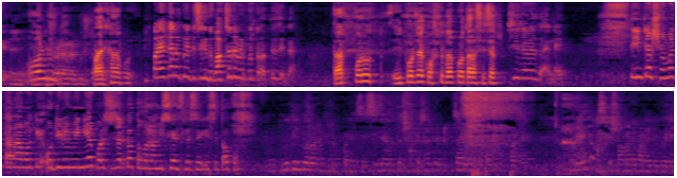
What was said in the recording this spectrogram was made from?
পায়খানা করে- পায়খানা করে দিছি কিন্তু বাচ্চাটা বের করতে পারতেছি না। তারপরেও এই পর্যায়ে কষ্ট দেওয়ার পর তারা সিজার সিজারে যায় নাই। তিনটার সময় তারা আমাকে ওটি রুমে নিয়ে পরে সিজার করে তখন আমি সেন্সলেস হয়ে গেছি তখন। সকালে পাঠাইতে পারে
